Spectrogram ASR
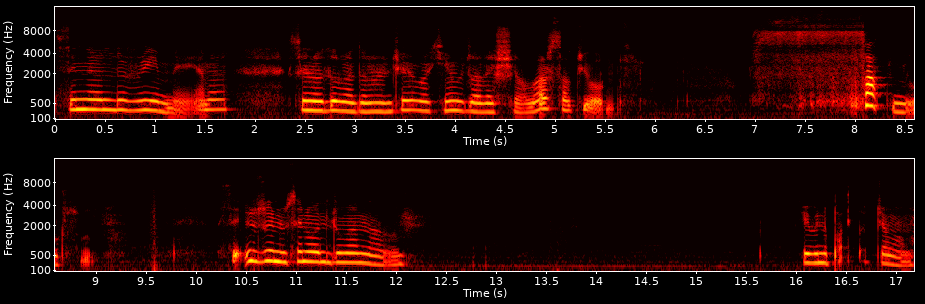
Seni öldüreyim mi? Ama seni öldürmeden önce bakayım güzel eşyalar satıyor musun? Satmıyorsun. Sen, üzgünüm seni öldürmem lazım. Evini patlatacağım ama.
